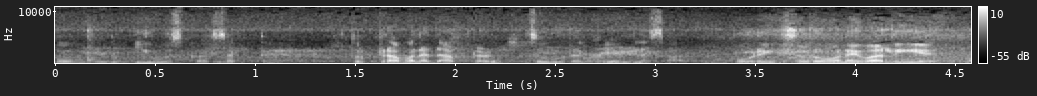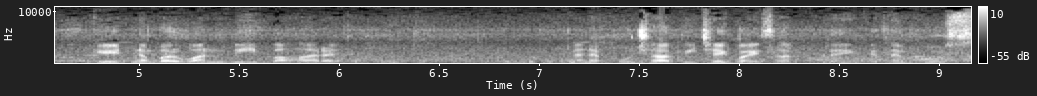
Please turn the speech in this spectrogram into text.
को यूज़ कर सकते हैं। तो ट्रैवल अडाप्टर ज़रूर रखिए अपने साथ में। बोरिंग शुरू होने वाली है। गेट नंबर वन भी बाहर है। मैंने पूछा पीछे एक भाई साहब खड़े हैं कहते हैं बूस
